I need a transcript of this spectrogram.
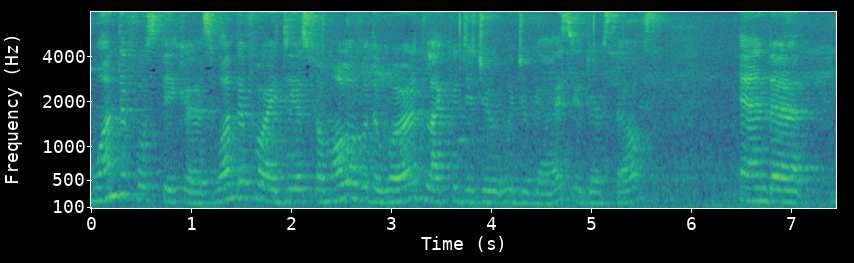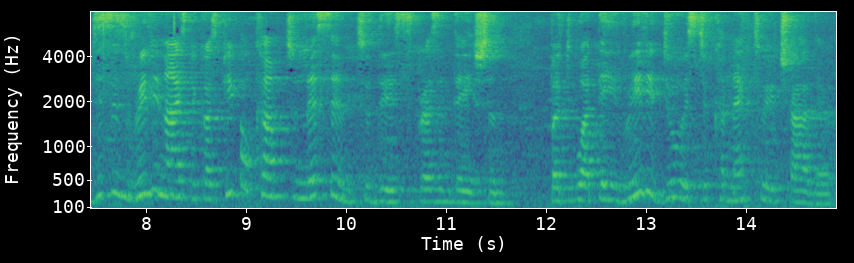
wonderful speakers, wonderful ideas from all over the world, like we did you, with you guys, with yourselves. And uh, this is really nice because people come to listen to this presentation, but what they really do is to connect to each other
